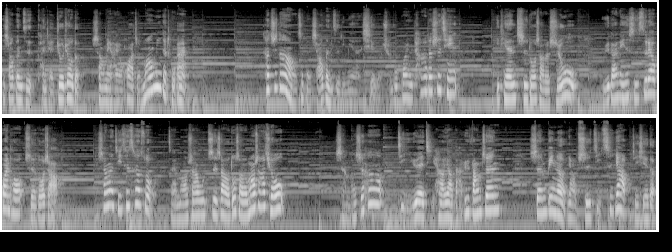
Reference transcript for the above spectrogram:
这小本子看起来旧旧的，上面还有画着猫咪的图案。他知道这本小本子里面写的全部关于他的事情：一天吃多少的食物，鱼干、零食、饲料、罐头吃了多少，上了几次厕所，在猫砂屋制造了多少的猫砂球，什么时候、几月几号要打预防针，生病了要吃几次药这些的。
